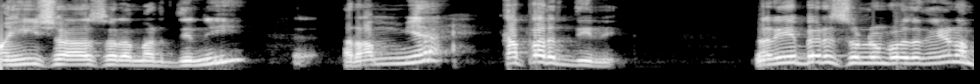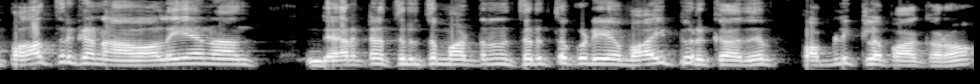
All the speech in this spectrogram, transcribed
மகிஷாசுர மர்தினி ரம்ய கபர்தினி. நிறைய பேர் சொல்லும் போதுங்க நான் பார்த்திருக்கேன் நான் அவளையே நான் டேரக்டா திருத்த மாட்டேன்னு திருத்தக்கூடிய வாய்ப்பு இருக்காது பப்ளிக்ல பாக்குறோம்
